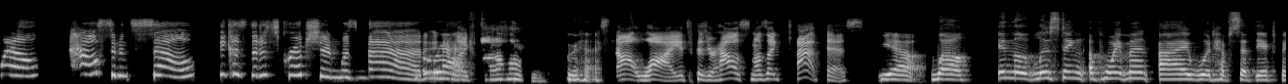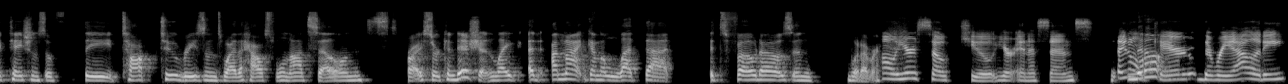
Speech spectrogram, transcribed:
well, house didn't sell because the description was bad. Correct. And you're like, oh, Correct. it's not why. It's because your house smells like cat piss. Yeah. Well, in the listing appointment, I would have set the expectations of the top two reasons why the house will not sell and its price or condition. Like, I'm not going to let that, it's photos and whatever. Oh, you're so cute. Your innocence. They don't no. care the reality.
